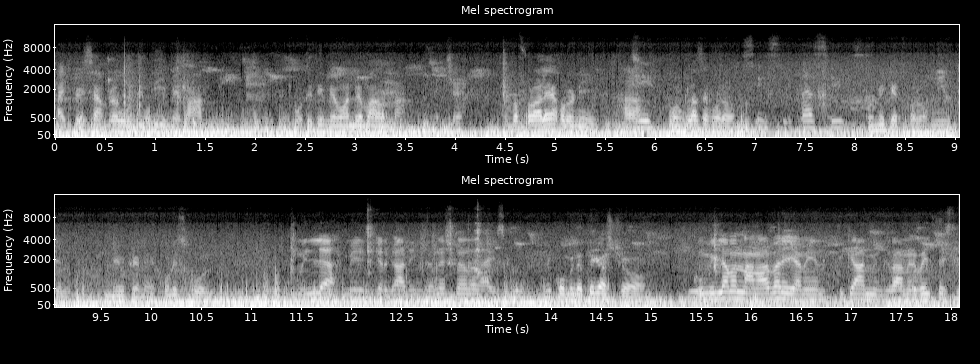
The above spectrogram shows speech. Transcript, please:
ফাইকা হচ্ছে আমরা অতিথি মেহমান। অতিথি মেহমানের মারণ না। আচ্ছা। তোমরা পড়ালেখা করো নি? হ্যাঁ। কোন ক্লাসে পড়ো? তুমি কে করো নিউটন নিউ টেনে কোন school? Comilla medical guard international high school. তুমি কুমিল্লা থেকে আসছো? কুমিল্লা আমার নানার বাড়ি আমি থেকে আমি গ্রামের বাড়ি পেয়েছি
